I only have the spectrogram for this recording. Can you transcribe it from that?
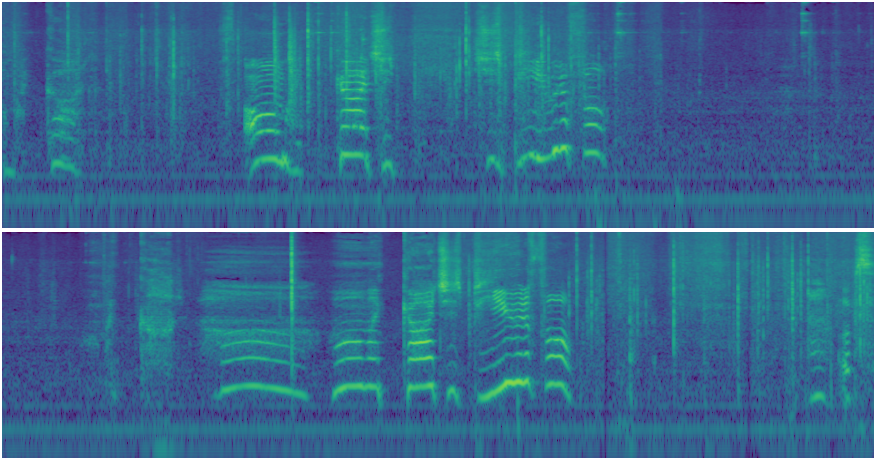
Oh my god. Oh my god, she's she's beautiful. Oh my god. Oh my god, she's beautiful. Oops.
